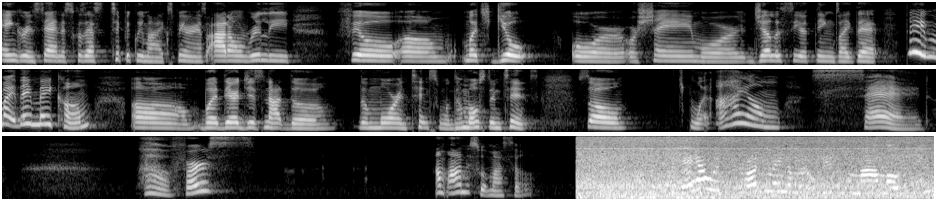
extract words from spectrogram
anger and sadness because that's typically my experience. I don't really feel um, much guilt or or shame or jealousy or things like that. They might they may come, um, but they're just not the the more intense one, the most intense. So when I am sad, oh, first I'm honest with myself. Today I was struggling a little bit with my emotions,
